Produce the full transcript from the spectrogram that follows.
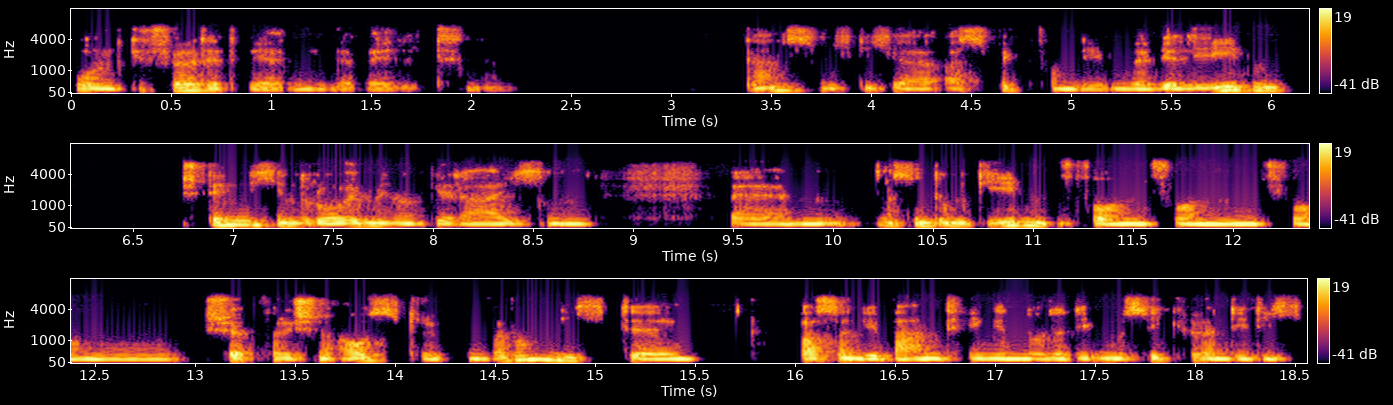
und gefördert werden in der Welt. Ne? Ganz wichtiger Aspekt vom Leben, weil wir leben ständig in Räumen und Bereichen, ähm, sind umgeben von, von, von schöpferischen Ausdrücken. Warum nicht äh, was an die Wand hängen oder die Musik hören, die dich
